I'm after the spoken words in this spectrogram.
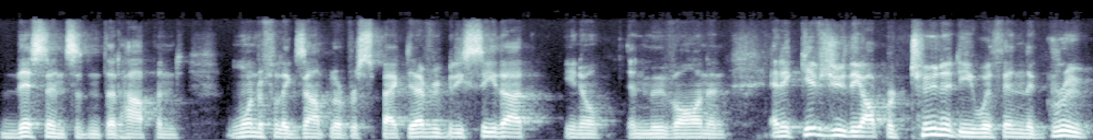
this incident that happened. Wonderful example of respect. Did everybody see that? you know, and move on. And and it gives you the opportunity within the group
